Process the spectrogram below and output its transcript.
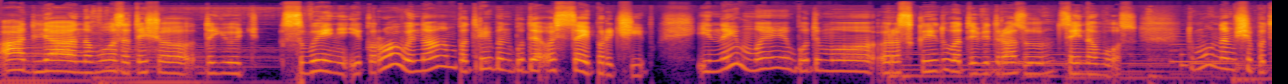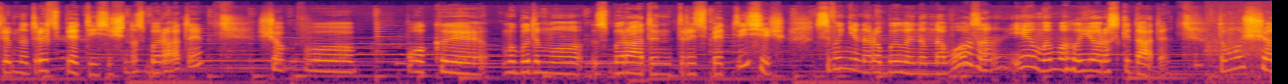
А для навоза, те, що дають свині і корови, нам потрібен буде ось цей причіп. І ним ми будемо розкидувати відразу цей навоз. Тому нам ще потрібно 35 тисяч назбирати, щоб поки ми будемо збирати 35 тисяч, свині наробили нам навоза і ми могли його розкидати. Тому що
